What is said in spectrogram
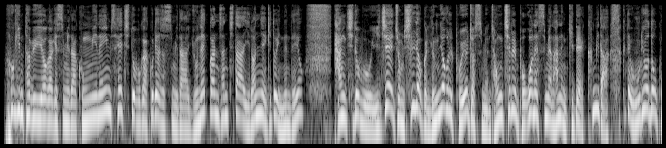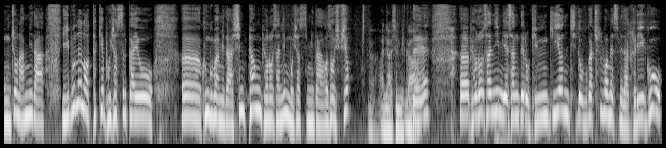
훅 인터뷰 이어가겠습니다. 국민의힘 새 지도부가 꾸려졌습니다. 윤핵관 잔치다 이런 얘기도 있는데요. 당 지도부 이제 좀 실력을 능력을 보여줬으면 정치를 복원했으면 하는 기대 큽니다. 근데 우려도 공존합니다. 이분은 어떻게 보셨을까요? 어, 궁금합니다. 심평 변호사님 모셨습니다. 어서 오십시오. 어, 안녕하십니까? 네. 어, 변호사님 예상대로 김기현 지도부가 출범했습니다. 그리고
